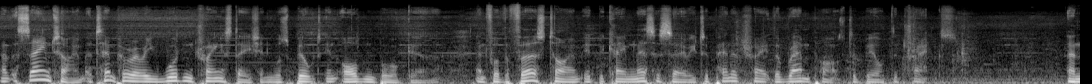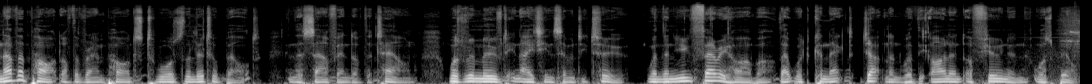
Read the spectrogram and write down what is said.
At the same time, a temporary wooden train station was built in Oldenborggade, and for the first time it became necessary to penetrate the ramparts to build the tracks. Another part of the ramparts towards the Little Belt, in the south end of the town, was removed in 1872, when the new ferry harbour that would connect Jutland with the island of Funen was built.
